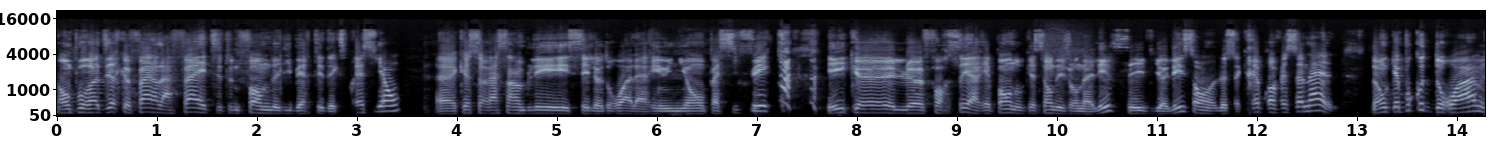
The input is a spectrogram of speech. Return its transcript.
on pourra dire que faire la fête, c'est une forme de liberté d'expression. euh, que se rassembler, c'est le droit à la réunion pacifique, et que le forcer à répondre aux questions des journalistes, c'est violer son, le secret professionnel. Donc, il y a beaucoup de droits, M.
